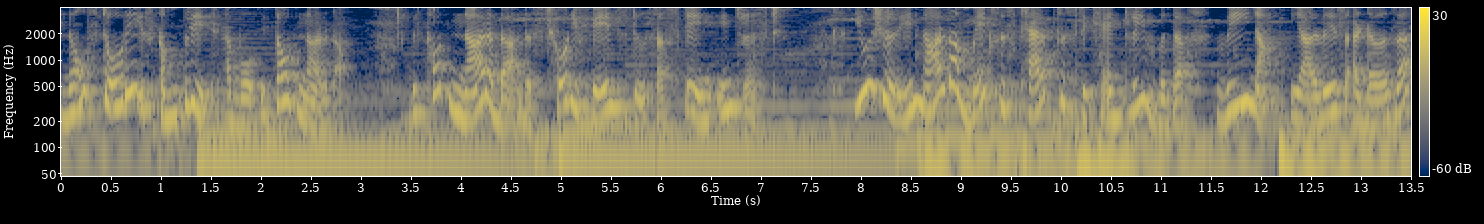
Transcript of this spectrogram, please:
No story is complete about without Narada. Without Narada, the story fails to sustain interest. Usually, Narada makes his characteristic entry with the veena. He always adores a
